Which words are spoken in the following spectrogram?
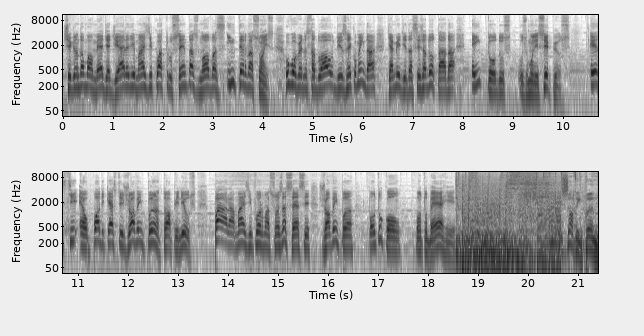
chegando a uma média diária de mais de 400 novas internações. O governo estadual diz recomendar que a medida seja adotada em todos os municípios. Este é o podcast Jovem Pan Top News. Para mais informações, acesse jovempan.com.br. Jovem Pan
